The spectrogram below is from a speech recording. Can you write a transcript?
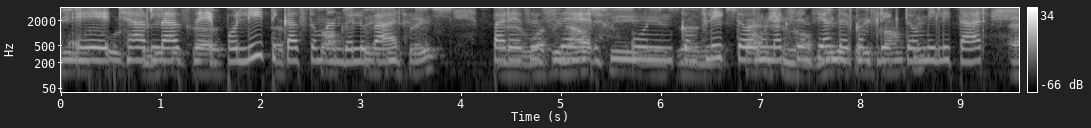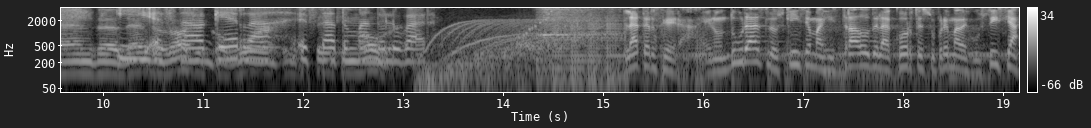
eh, charlas de políticas tomando lugar. Parece ser un conflicto, una extensión del conflicto militar y esta guerra está tomando lugar. La tercera, en Honduras, los 15 magistrados de la Corte Suprema de Justicia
